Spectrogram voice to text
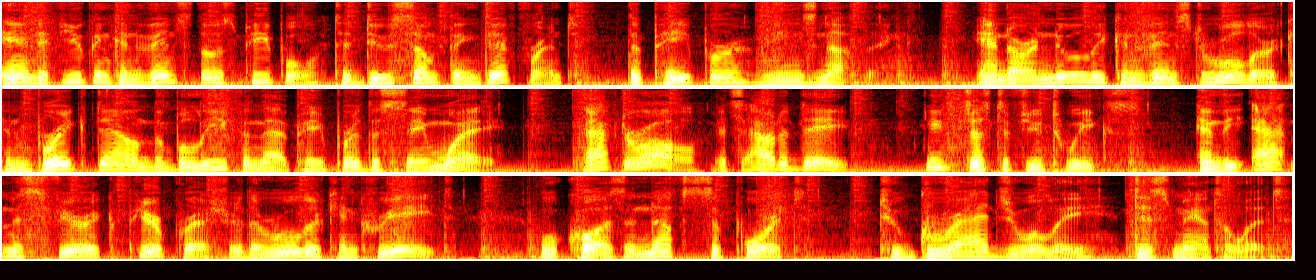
And if you can convince those people to do something different, the paper means nothing and our newly convinced ruler can break down the belief in that paper the same way. After all, it's out of date, needs just a few tweaks, and the atmospheric peer pressure the ruler can create will cause enough support to gradually dismantle it.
